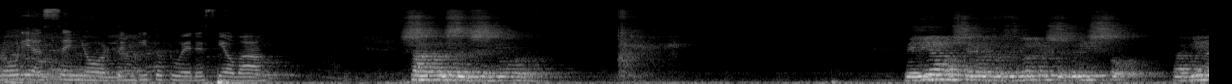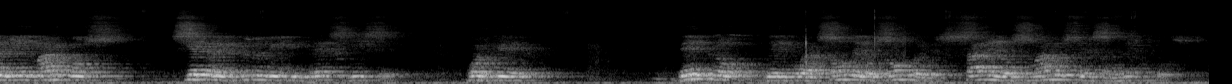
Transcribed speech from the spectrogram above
Gloria al Señor, bendito tú eres Jehová. Santo es el Señor. Veíamos que nuestro Señor Jesucristo, también ahí en Marcos 7, 21 y 23, dice, porque dentro del corazón de los hombres salen los malos pensamientos,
